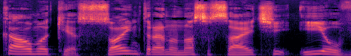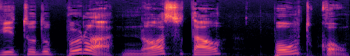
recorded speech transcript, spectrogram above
calma que é só entrar no nosso site e ouvir tudo por lá, nossotal.com.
